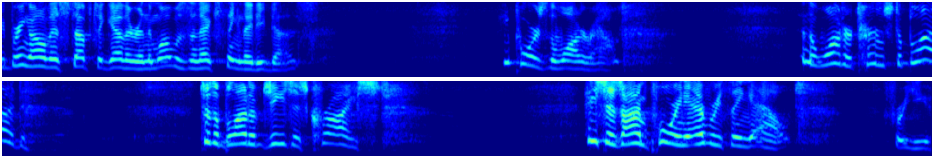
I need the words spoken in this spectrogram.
We bring all this stuff together, and then what was the next thing that he does? He pours the water out. And the water turns to blood, to the blood of Jesus Christ. He says, I'm pouring everything out for you.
